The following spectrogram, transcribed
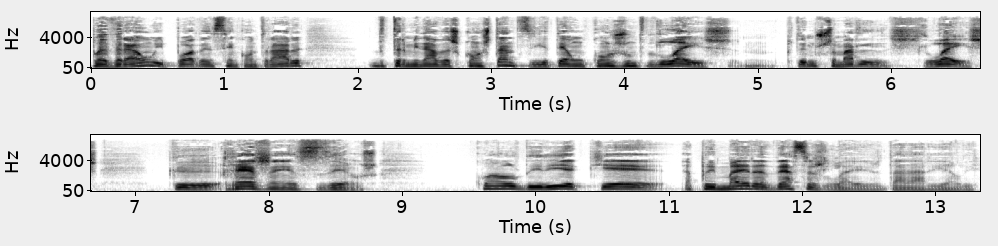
padrão e podem-se encontrar determinadas constantes e até um conjunto de leis, podemos chamar-lhes leis, que regem esses erros. Qual diria que é a primeira dessas leis da Ariely?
